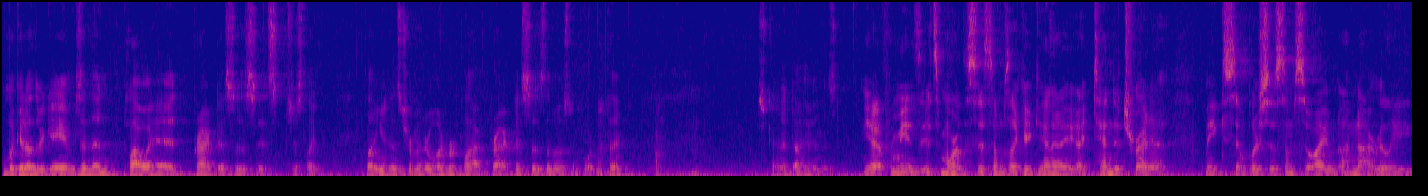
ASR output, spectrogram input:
look at other games and then plow ahead. Practice is it's just like playing an instrument or whatever. Practice is the most important thing. Just kind of dive into. stuff. Yeah, for me, it's, it's more of the systems. Like again, I, I tend to try to make simpler systems. So I'm, I'm not really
